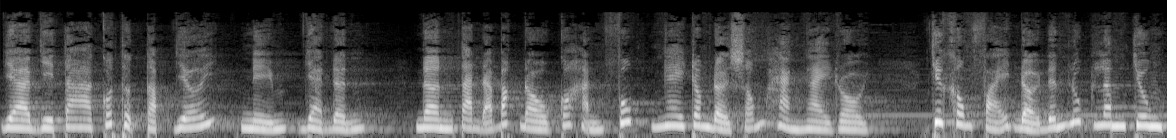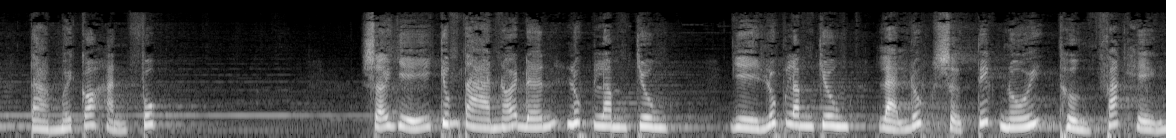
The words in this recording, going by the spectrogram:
Và vì ta có thực tập giới, niệm và định nên ta đã bắt đầu có hạnh phúc ngay trong đời sống hàng ngày rồi chứ không phải đợi đến lúc lâm chung ta mới có hạnh phúc sở dĩ chúng ta nói đến lúc lâm chung vì lúc lâm chung là lúc sự tiếc nuối thường phát hiện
